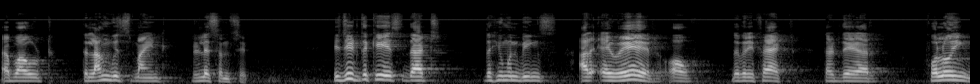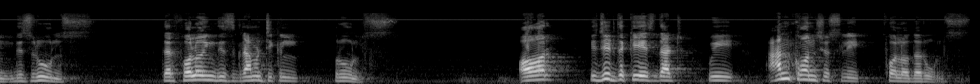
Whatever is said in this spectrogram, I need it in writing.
about the language mind relationship. Is it the case that the human beings are aware of the very fact that they are following these rules, they are following these grammatical rules or is it the case that we unconsciously follow the rules.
